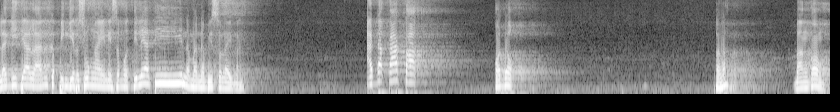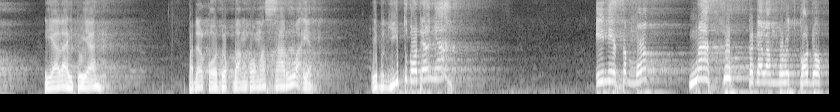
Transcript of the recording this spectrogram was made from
Lagi jalan ke pinggir sungai ini semut. Dilihatin nama Nabi Sulaiman. Ada katak kodok. Apa? Bangkong. Iyalah itu ya. Padahal kodok bangkong mas sarua ya. Ya begitu modelnya. Ini semut masuk ke dalam mulut kodok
